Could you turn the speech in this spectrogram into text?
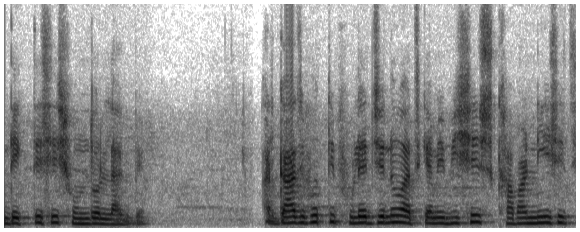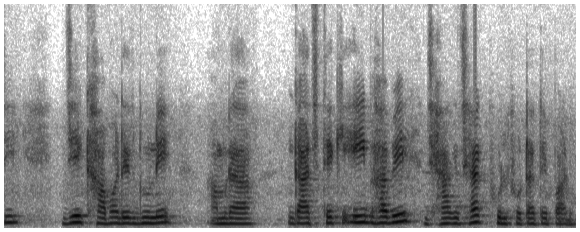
দেখতে সে সুন্দর লাগবে। আর গাছ ভর্তি ফুলের জন্য আজকে আমি বিশেষ খাবার নিয়ে এসেছি। যে খাবারের গুণে আমরা গাছ থেকে এইভাবে ঝাঁক ঝাঁক ফুল ফোটাতে পারব।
